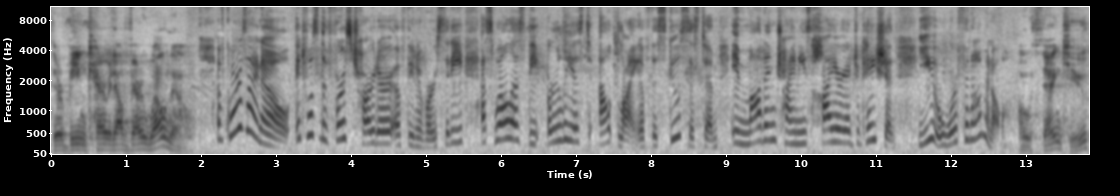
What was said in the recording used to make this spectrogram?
They're being carried out very well now. Of course, I know. It was the first charter of the university, as well as the earliest outline of the school system in modern Chinese higher education. You were phenomenal. Oh, thank you.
